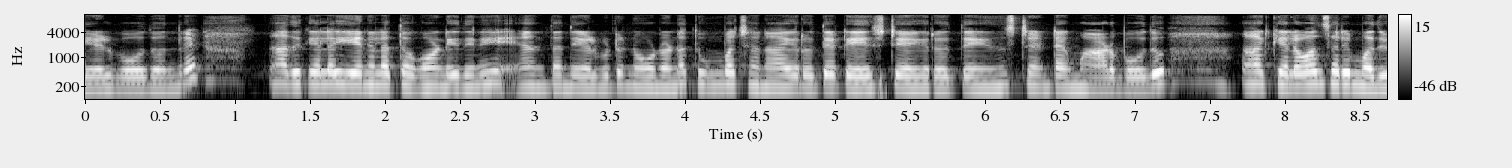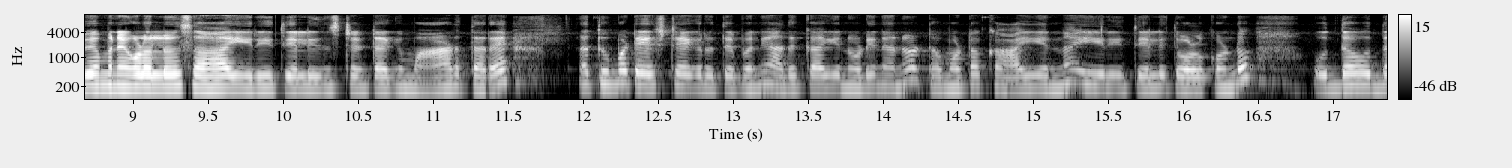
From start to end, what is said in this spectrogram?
ಹೇಳ್ಬೋದು. ಅಂದರೆ ಅದಕ್ಕೆಲ್ಲ ಏನೆಲ್ಲ ತೊಗೊಂಡಿದ್ದೀನಿ ಅಂತಂದು ಹೇಳ್ಬಿಟ್ಟು ನೋಡೋಣ. ತುಂಬ ಚೆನ್ನಾಗಿರುತ್ತೆ, ಟೇಸ್ಟಿಯಾಗಿರುತ್ತೆ ಇನ್ಸ್ಟೆಂಟಾಗಿ ಮಾಡ್ಬೋದು. ಕೆಲವೊಂದು ಸರಿ ಮದುವೆ ಮನೆಗಳಲ್ಲೂ ಸಹ ಈ ರೀತಿಯಲ್ಲಿ ಇನ್ಸ್ಟೆಂಟಾಗಿ ಮಾಡ್ತಾರೆ. ತುಂಬ ಟೇಸ್ಟಿಯಾಗಿರುತ್ತೆ ಬನ್ನಿ. ಅದಕ್ಕಾಗಿ ನೋಡಿ ನಾನು ಟೊಮೊಟೊ ಕಾಯಿಯನ್ನು ಈ ರೀತಿಯಲ್ಲಿ ತೊಳ್ಕೊಂಡು ಉದ್ದ ಉದ್ದ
